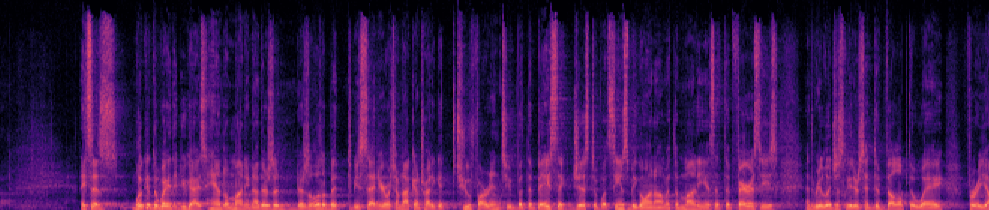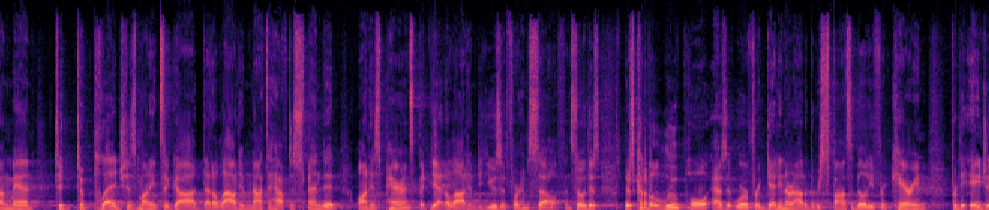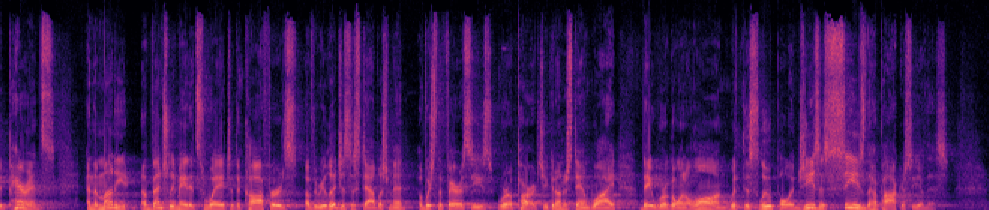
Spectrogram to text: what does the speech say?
He says, Look at the way that you guys handle money. Now, there's a, there's a little bit to be said here, which I'm not going to try to get too far into, but the basic gist of what seems to be going on with the money is that the Pharisees and the religious leaders had developed a way for a young man to, to pledge his money to God that allowed him not to have to spend it on his parents, but yet allowed him to use it for himself. And so this, there's kind of a loophole, as it were, for getting her out of the responsibility for caring for the aged parents and the money eventually made its way to the coffers of the religious establishment of which the Pharisees were a part. So you can understand why they were going along with this loophole. And Jesus sees the hypocrisy of this.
